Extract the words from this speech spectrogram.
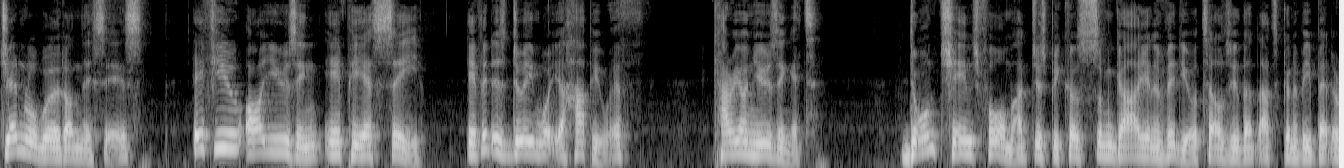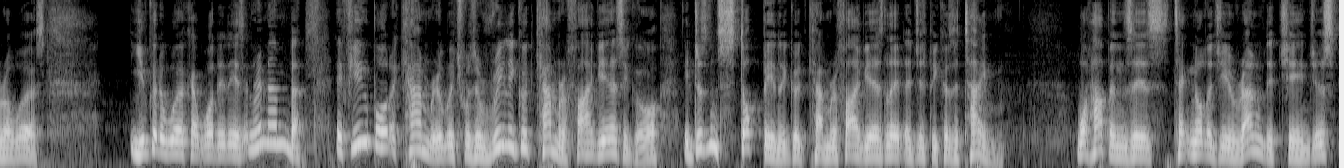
general word on this is if you are using APS-C, if it is doing what you're happy with, carry on using it. Don't change format just because some guy in a video tells you that that's going to be better or worse. You've got to work out what it is. And remember, if you bought a camera which was a really good camera five years ago, it doesn't stop being a good camera five years later just because of time. What happens is technology around it changes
